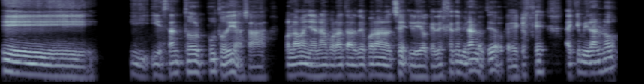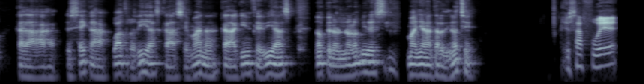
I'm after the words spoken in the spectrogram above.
Y, y, están todo el puto día, o sea, por la mañana, por la tarde, por la noche. Y le digo que deje de mirarlo, tío, que, es que hay que mirarlo cada, sé, cada cuatro días, cada semana, cada 15 días, ¿no? Pero no lo mires mañana, tarde y noche esa fue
